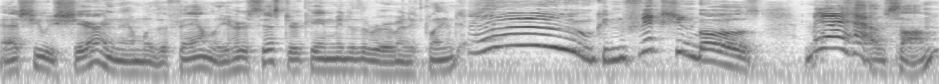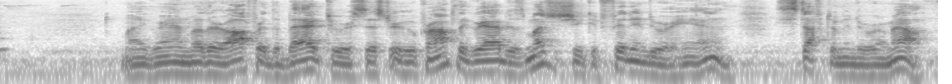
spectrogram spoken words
As she was sharing them with the family, her sister came into the room and exclaimed, Oh, confection balls! May I have some? My grandmother offered the bag to her sister, who promptly grabbed as much as she could fit into her hand and stuffed them into her mouth.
